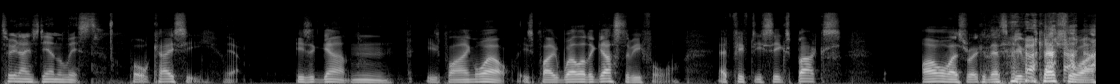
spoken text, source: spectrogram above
two names down the list. Paul Casey. Yeah. He's a gun. Mm. He's playing well. He's played well at Augusta before. At 56 bucks, I almost reckon that's giving cash away.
